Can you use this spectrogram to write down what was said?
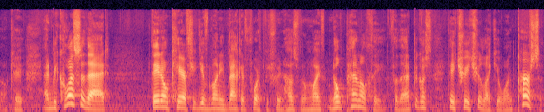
Okay? And because of that, they don't care if you give money back and forth between husband and wife. No penalty for that because they treat you like you're one person.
